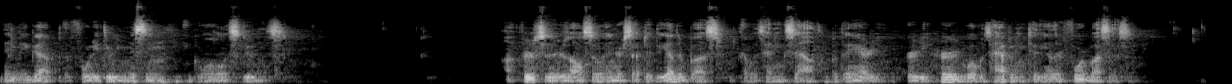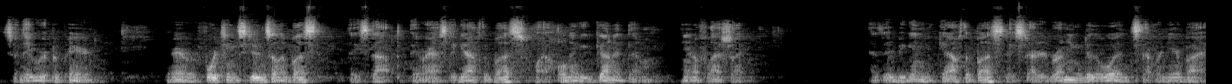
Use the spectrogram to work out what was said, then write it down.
They make up the 43 missing Iguala students. Officers also intercepted the other bus that was heading south, but they already, already heard what was happening to the other four buses, so they were prepared. There were 14 students on the bus. They stopped. They were asked to get off the bus while holding a gun at them and a flashlight. As they began to get off the bus, they started running into the woods that were nearby.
